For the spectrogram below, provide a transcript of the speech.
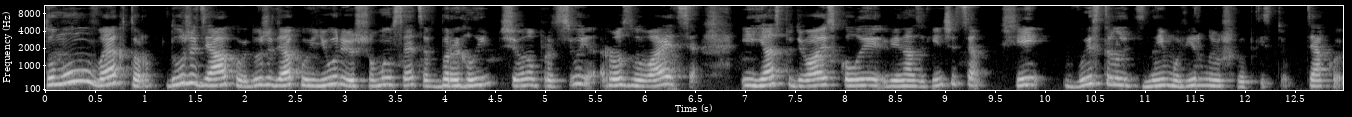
Тому Вектор, дуже дякую, дуже дякую Юрію, що ми все це вберегли, що воно працює, розвивається. І я сподіваюся, коли війна закінчиться, ще й вистрелить з неймовірною швидкістю. Дякую.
